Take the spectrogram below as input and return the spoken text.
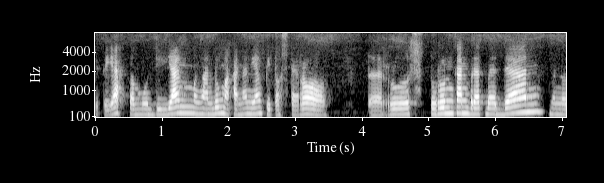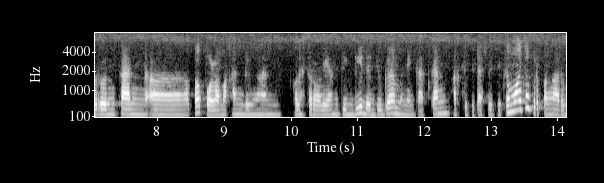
gitu ya. Kemudian mengandung makanan yang pitosterol. Terus turunkan berat badan, menurunkan uh, apa pola makan dengan kolesterol yang tinggi dan juga meningkatkan aktivitas fisik. Semua itu berpengaruh.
